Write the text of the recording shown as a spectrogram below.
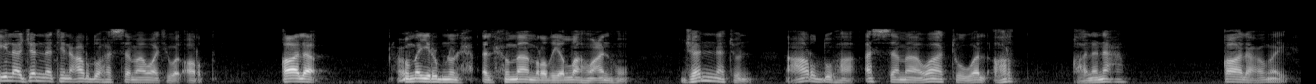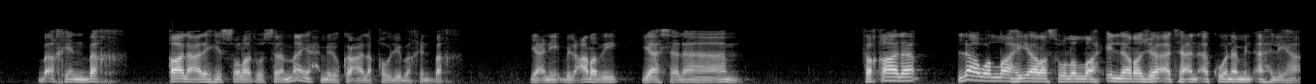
إلى جنة عرضها السماوات والأرض. قال عمير بن الحمام رضي الله عنه جنة عرضها السماوات والأرض؟ قال نعم. قال عمير بخ بخ. قال عليه الصلاة والسلام ما يحملك على قول بخ بخ؟ يعني بالعربي يا سلام. فقال لا والله يا رسول الله إلا رجاءة أن أكون من أهلها.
